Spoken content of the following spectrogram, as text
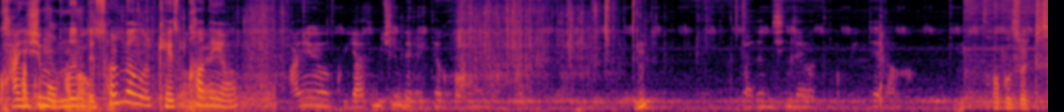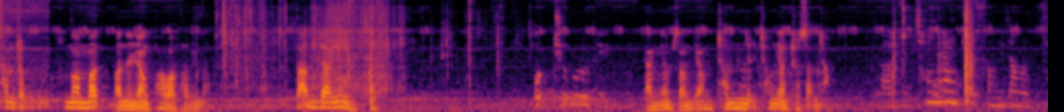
관심 가끔씩 없는데 가방하고. 설명을 계속하네요. 아니면 그 야전 침대 밑에 거. 응? 야전 침대 같은 거 밑에다가. 허브 솔트 3종 순한 맛, 마늘 양파, 와사비 맛 쌈장이 어, 튜브로 돼 있네. 양념 쌈장, 청, 청양초 쌈장 나는 청양초 쌈장을 먹었어.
